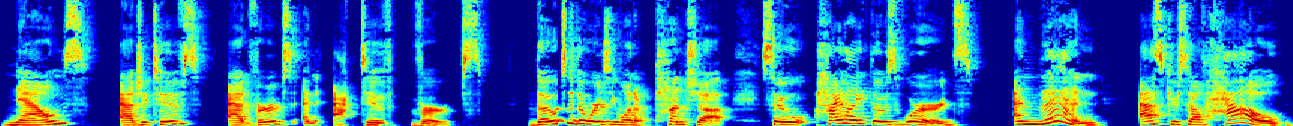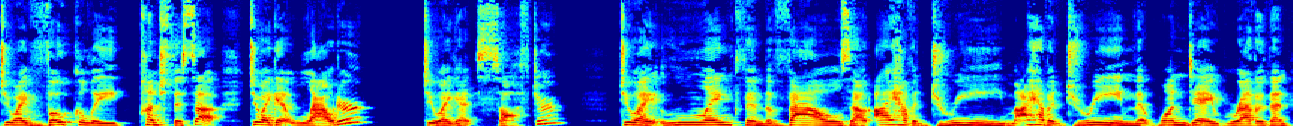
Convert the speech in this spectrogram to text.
Nouns, adjectives, adverbs, and active verbs. Those are the words you want to punch up. So highlight those words and then ask yourself, how do I vocally punch this up? Do I get louder? Do I get softer? Do I lengthen the vowels out? I have a dream. I have a dream that one day, rather than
